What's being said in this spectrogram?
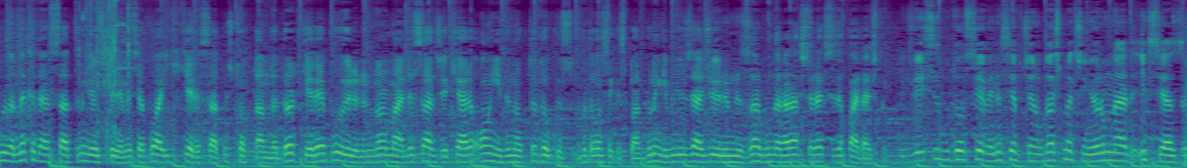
burada ne kadar sattığını gösteriyor. Mesela bu ay iki kere satmış toplamda 4 kere bu ürünün normalde sadece karı 17.9. Burada 18 puan. Bunun gibi yüzlerce ürününüz var. Bunları araştırarak size paylaştım. Ücretsiz bu dosyaya ve nasıl yapacağını ulaşmak için yorumlarda X yazdım.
